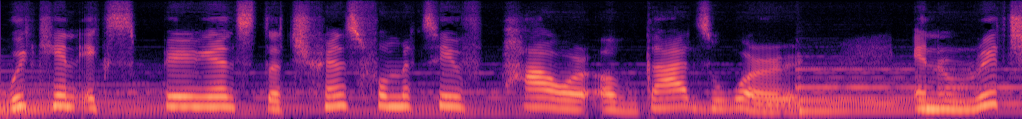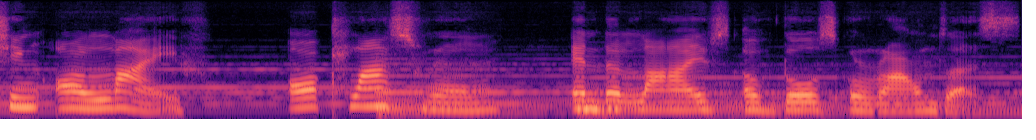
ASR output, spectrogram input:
we can experience the transformative power of God's Word, enriching our life, our classroom, and the lives of those around us.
